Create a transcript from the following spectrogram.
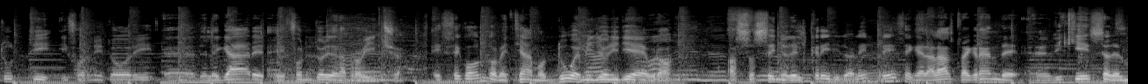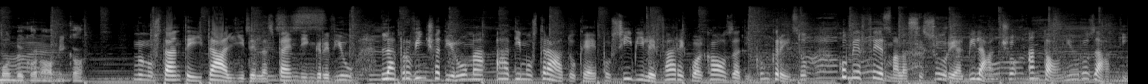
tutti i fornitori eh, delle gare e fornitori della provincia. E secondo mettiamo 2 milioni di euro a sostegno del credito alle imprese che era l'altra grande eh, richiesta del mondo economico. Nonostante i tagli della spending review, la provincia di Roma ha dimostrato che è possibile fare qualcosa di concreto, come afferma l'assessore al bilancio Antonio Rosati.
